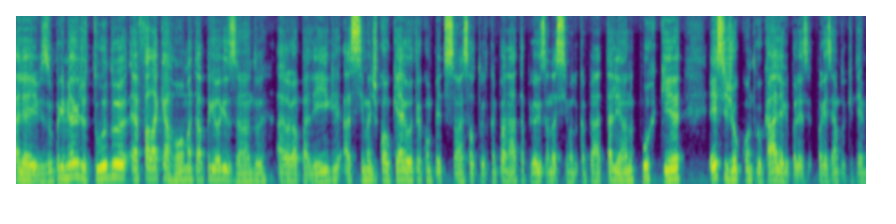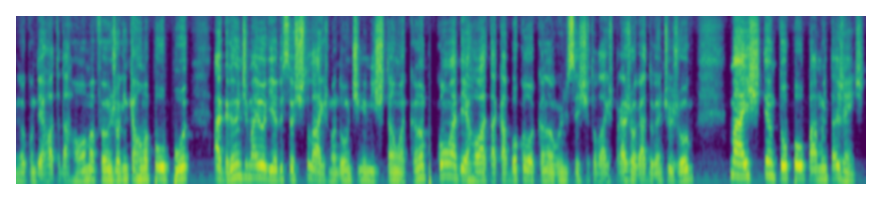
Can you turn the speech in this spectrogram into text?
Olha, Ives, o primeiro de tudo é falar que a Roma está priorizando a Europa League acima de qualquer outra competição essa altura do campeonato, está priorizando acima do campeonato italiano, porque esse jogo contra o Cagliari, por, ex por exemplo, que terminou com derrota da Roma, foi um jogo em que a Roma poupou a grande maioria dos seus titulares, mandou um time mistão a campo, com a derrota acabou colocando alguns de seus titulares para jogar durante o jogo, mas tentou poupar muita gente.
